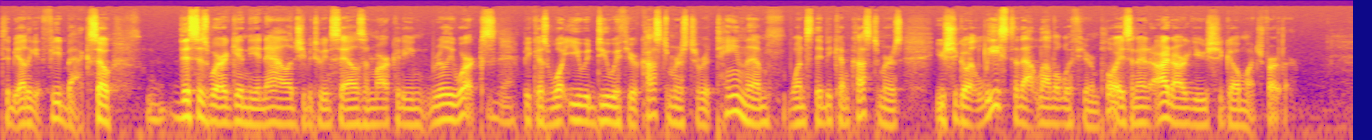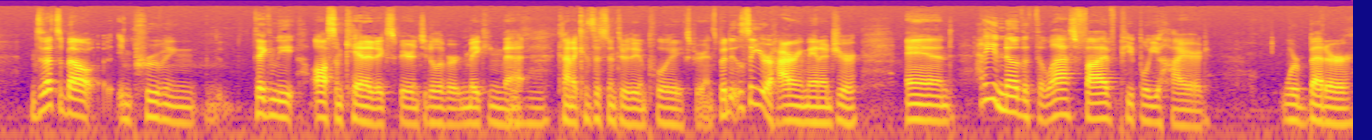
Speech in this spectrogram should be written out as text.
to be able to get feedback. So this is where again the analogy between sales and marketing really works because what you would do with your customers to retain them once they become customers, you should go at least to that level with your employees, and I'd, I'd argue you should go much further. So that's about improving, taking the awesome candidate experience you deliver and making that Mm-hmm. kind of consistent through the employee experience. But let's say you're a hiring manager, and how do you know that the last five people you hired were better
